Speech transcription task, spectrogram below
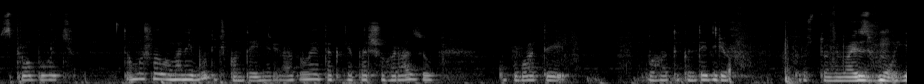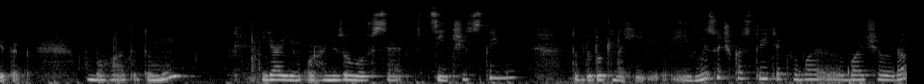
спробувати, то можливо в мене і будуть контейнери, але так для першого разу купувати багато контейнерів просто немає змоги так багато. Тому я їм організовую все в цій частині. Тобто тут у них і, і мисочка стоїть, як ви бачили, да?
